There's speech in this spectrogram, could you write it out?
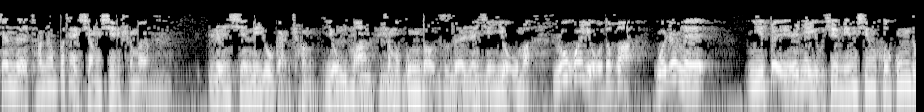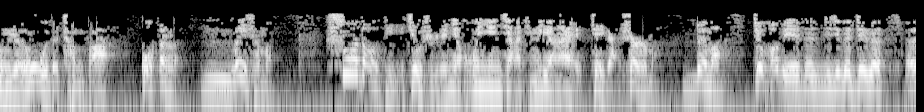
现在常常不太相信什么人心里有杆秤，有吗？什么公道自在人心有吗？如果有的话，我认为你对人家有些明星和公众人物的惩罚。过分了，嗯，为什么？说到底就是人家婚姻家庭恋爱这点事儿嘛，对吗？就好比这这个这个呃，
